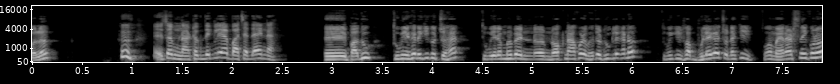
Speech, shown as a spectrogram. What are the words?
বলো? এসব নাটক দেখলে আর বাঁচা দেয় না। এ পাদু তুমি এখানে কি করছ হ্যাঁ? তুমি এরকম ভাবে নক না করে ভেতরে ঢুকলে কেন? তুমি কি সব ভুলে গেছো নাকি? তোমার ম্যানার্স নেই কোনো?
